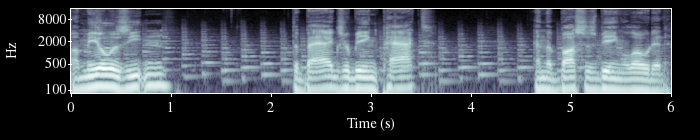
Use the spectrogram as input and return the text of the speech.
A meal is eaten, the bags are being packed, and the bus is being loaded.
